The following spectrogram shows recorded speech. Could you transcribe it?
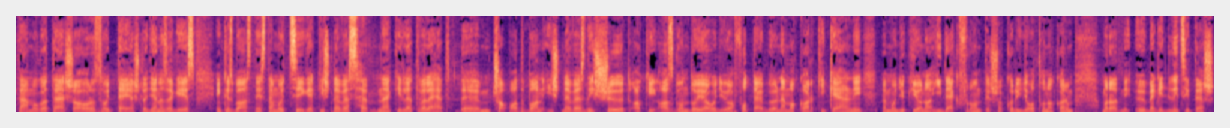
támogatás ahhoz, hogy teljes legyen az egész. Én közben azt néztem, hogy cégek is nevezhetnek, illetve lehet ö, csapatban is nevezni, sőt, aki azt gondolja, hogy ő a fotelből nem akar kikelni, mert mondjuk jön a hidegfront, és akkor így otthon akar maradni, ő meg egy licites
